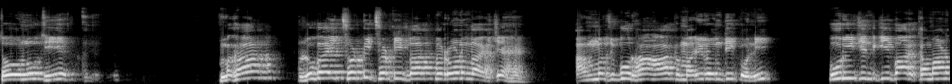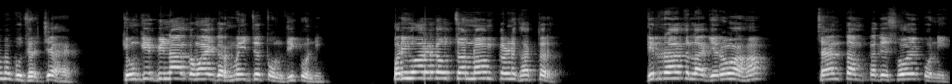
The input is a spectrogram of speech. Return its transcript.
तो उन्हों थी मखा लुगाई छोटी छोटी बात पर रोन लाग जा है। हम मजबूर हाँ आँख हमारी रोंदी को नहीं पूरी ज़िंदगी बार कमाण में गुजर जा है क्योंकि बिना कमाए घर में इज़्ज़त होंदी को नहीं परिवार का उच्चा नाम करने खातर दिन रात लागे रवा हाँ। चैन तम कदे सोए को नहीं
